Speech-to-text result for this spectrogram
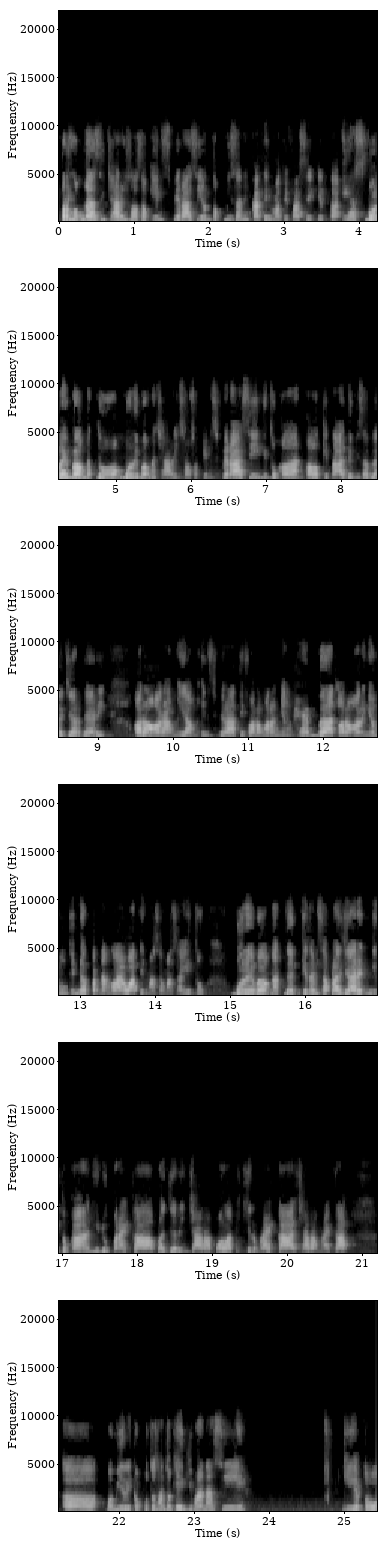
Perlu nggak sih cari sosok inspirasi untuk bisa ningkatin motivasi kita? Yes boleh banget dong. Boleh banget cari sosok inspirasi gitu kan kalau kita ada bisa belajar dari orang-orang yang inspiratif orang-orang yang hebat orang-orang yang mungkin udah pernah ngelewatin masa-masa itu. Boleh banget dan kita bisa pelajarin gitu kan hidup mereka pelajarin cara pola pikir mereka cara mereka uh, memilih keputusan tuh kayak gimana sih? Gitu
